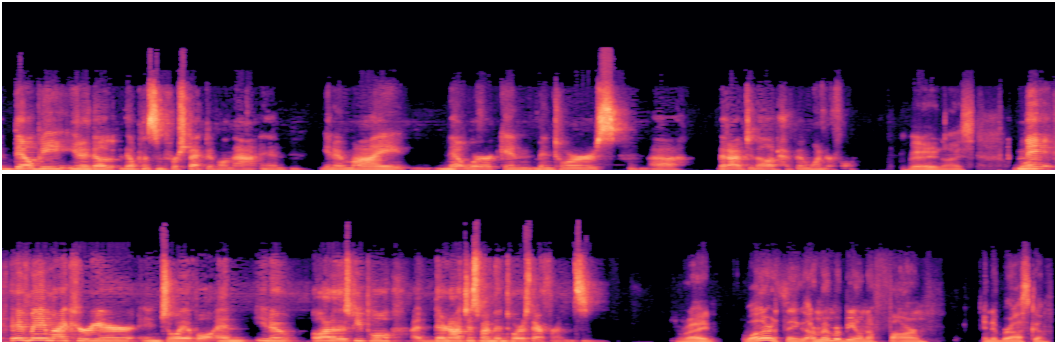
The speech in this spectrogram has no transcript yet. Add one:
they'll be you know they'll they'll put some perspective on that and you know my network and mentors uh, that i've developed have been wonderful. Very nice. May, they've made my career enjoyable. And you know a lot of those people uh, they're not just my mentors they're friends. Right. One other thing i remember being on a farm in nebraska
